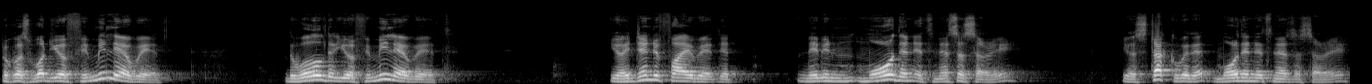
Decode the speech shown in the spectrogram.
Because what you're familiar with, the world that you're familiar with, you identify with it maybe more than it's necessary, you're stuck with it more than it's necessary,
